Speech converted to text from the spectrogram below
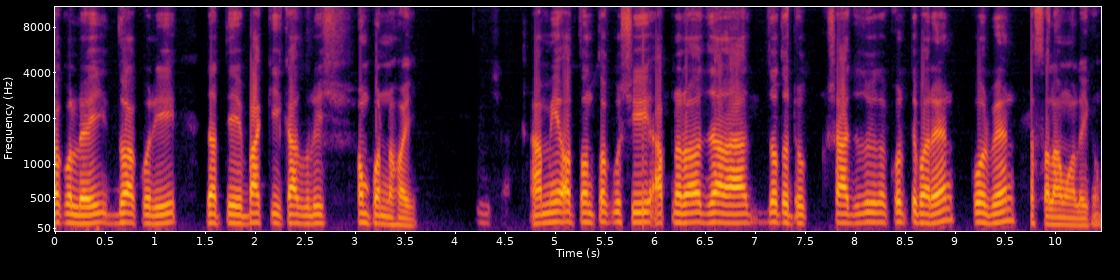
সকলেই দোয়া করি যাতে বাকি কাজগুলি সম্পন্ন হয়। আমি অত্যন্ত খুশি আপনারা যারা যতটুকু সাহায্য করতে পারেন করবেন। আসসালামু আলাইকুম।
